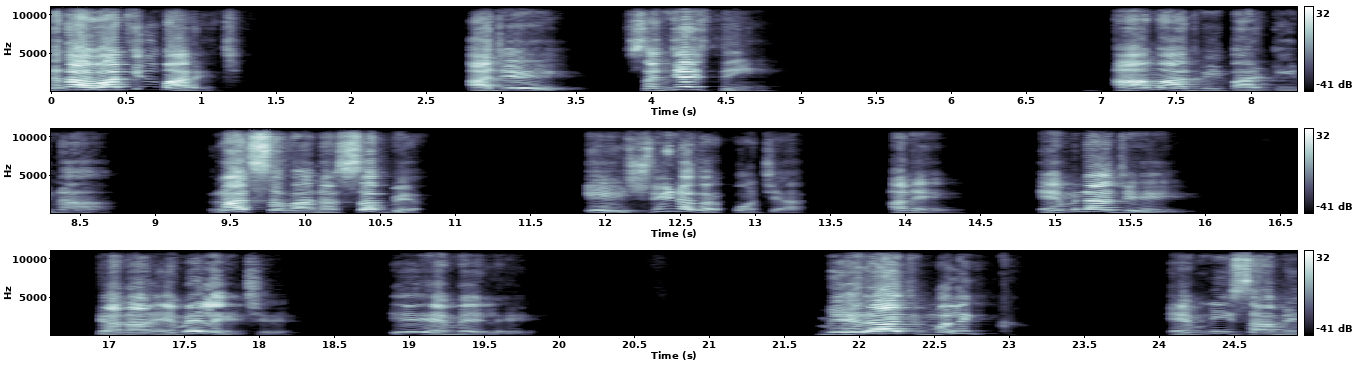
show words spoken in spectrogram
છતાં હવા ક્યાં મારે છે? આજે સંજય સિંહ આમ આદમી પાર્ટીના રાજ્યસભાના સભ્ય એ શ્રીનગર પહોંચ્યા અને એમના જે ત્યાંના એમએલએ છે, એ એમએલએ મેહરાજ મલિક એમની સામે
